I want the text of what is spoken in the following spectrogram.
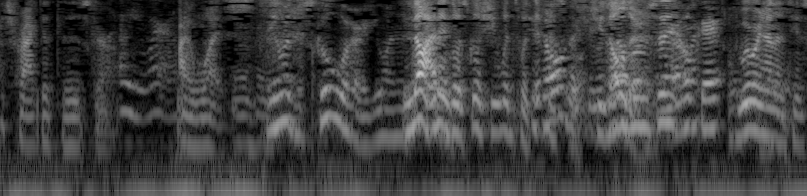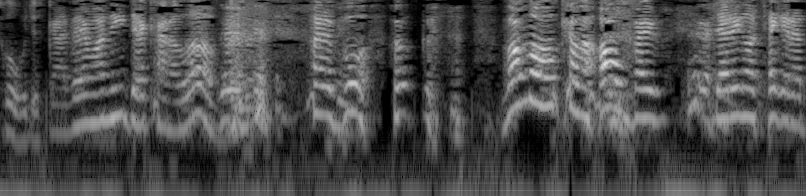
attracted to this girl. Oh, you were. I was. Mm-hmm. so you went to school with her? You went? To No, I didn't go to school. She went to a She's different older. school. She She's was older. I'm saying? Okay. We were not in the same school. We just Goddamn, I need that kind of love. Hey, boy, my mom coming home, baby. That ain't gonna take it a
